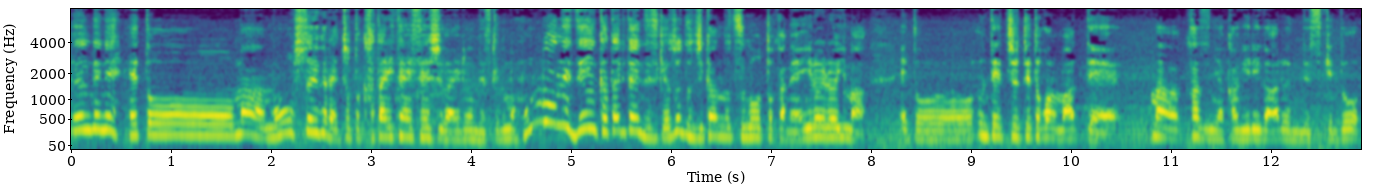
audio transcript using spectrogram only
んでね、えっと、まあ、もう一人ぐらいちょっと語りたい選手がいるんですけども、本当はね、全員語りたいんですけど、ちょっと時間の都合とかね、いろいろ今、えっと、運転中っていうところもあって、まあ、数には限りがあるんですけど、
